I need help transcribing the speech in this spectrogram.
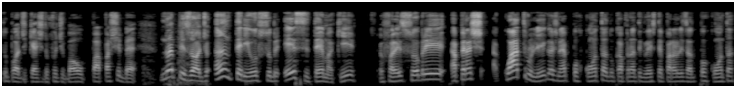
do podcast do futebol Papa Chibé. No episódio anterior sobre esse tema aqui, eu falei sobre apenas quatro ligas, né, por conta do campeonato inglês ter paralisado por conta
